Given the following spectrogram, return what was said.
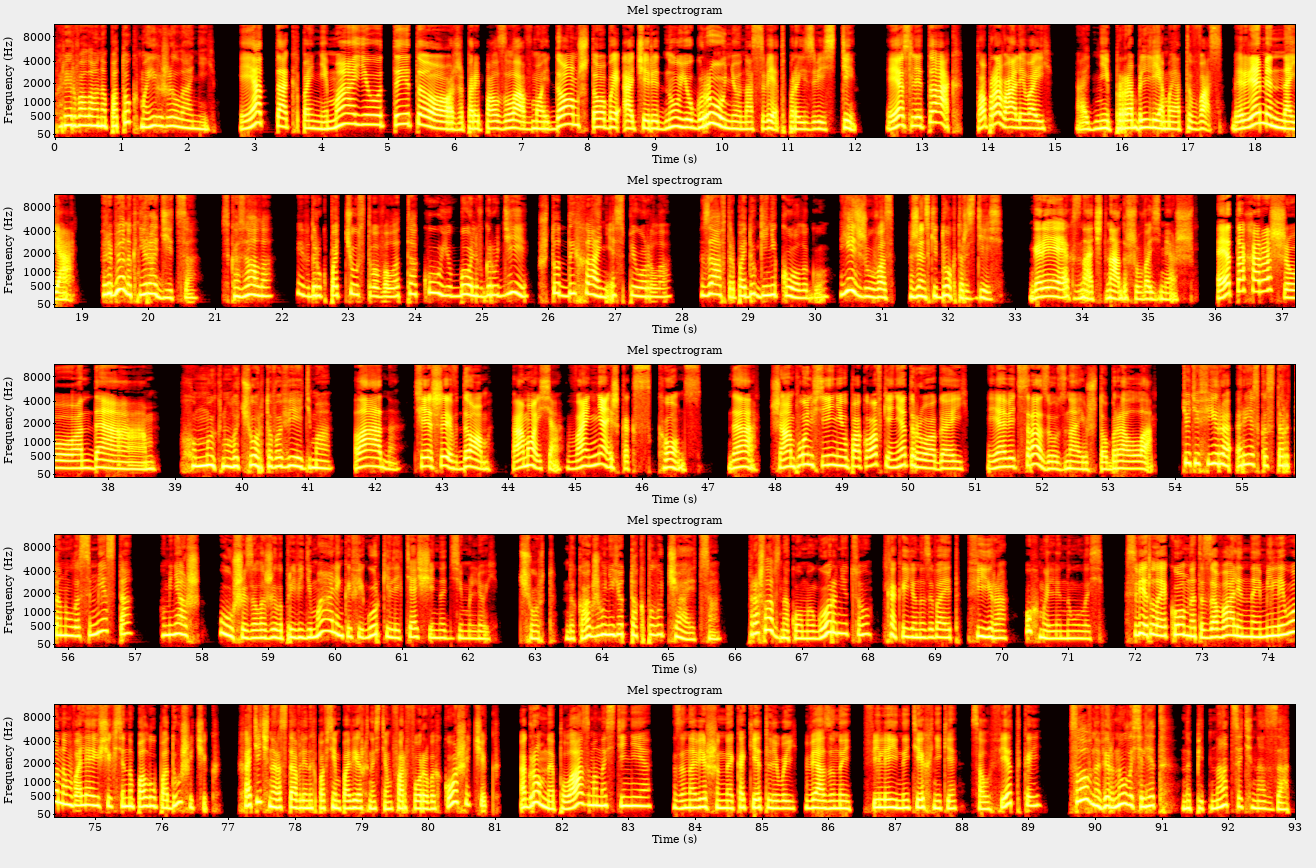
Прервала она поток моих желаний. «Я так понимаю, ты тоже приползла в мой дом, чтобы очередную груню на свет произвести. Если так, то проваливай. Одни проблемы от вас. Беременная!» «Ребенок не родится», — сказала, и вдруг почувствовала такую боль в груди, что дыхание сперло. «Завтра пойду к гинекологу. Есть же у вас женский доктор здесь». «Грех, значит, на душу возьмешь. Это хорошо, да», — хмыкнула чертова ведьма. «Ладно, чеши в дом, помойся, воняешь как скунс. Да, шампунь в синей упаковке не трогай. Я ведь сразу узнаю, что брала». Тетя Фира резко стартанула с места. У меня аж уши заложило при виде маленькой фигурки, летящей над землей. Черт, да как же у нее так получается? Прошла в знакомую горницу, как ее называет Фира, ухмыленулась. Светлая комната, заваленная миллионом валяющихся на полу подушечек, хаотично расставленных по всем поверхностям фарфоровых кошечек, огромная плазма на стене, занавешенная кокетливой, вязаной филейной технике салфеткой, словно вернулась лет на пятнадцать назад.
